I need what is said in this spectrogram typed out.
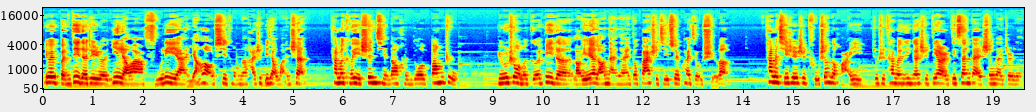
因为本地的这个医疗啊、福利呀、养老系统呢还是比较完善，他们可以申请到很多帮助。比如说，我们隔壁的老爷爷老奶奶都八十几岁，快九十了，他们其实是土生的华裔，就是他们应该是第二、第三代生在这儿的，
